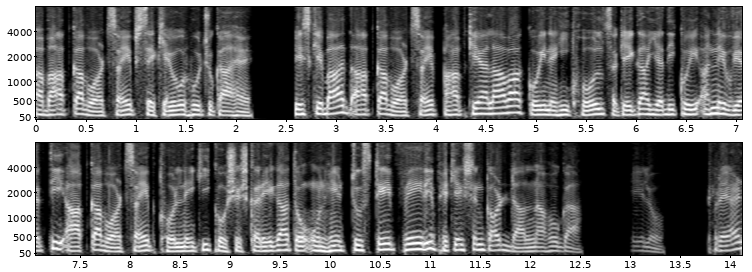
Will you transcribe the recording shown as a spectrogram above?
अब आपका व्हाट्सएप सिक्योर हो चुका है। इसके बाद आपका व्हाट्सएप आपके अलावा कोई नहीं खोल सकेगा। यदि कोई अन्य व्यक्ति आपका व्हाट्सएप खोलने की कोशिश करेगा तो उन्हें टू स्टेप वेरिफिकेशन कोड डालना होगा। हेलो फ्रेंड्स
